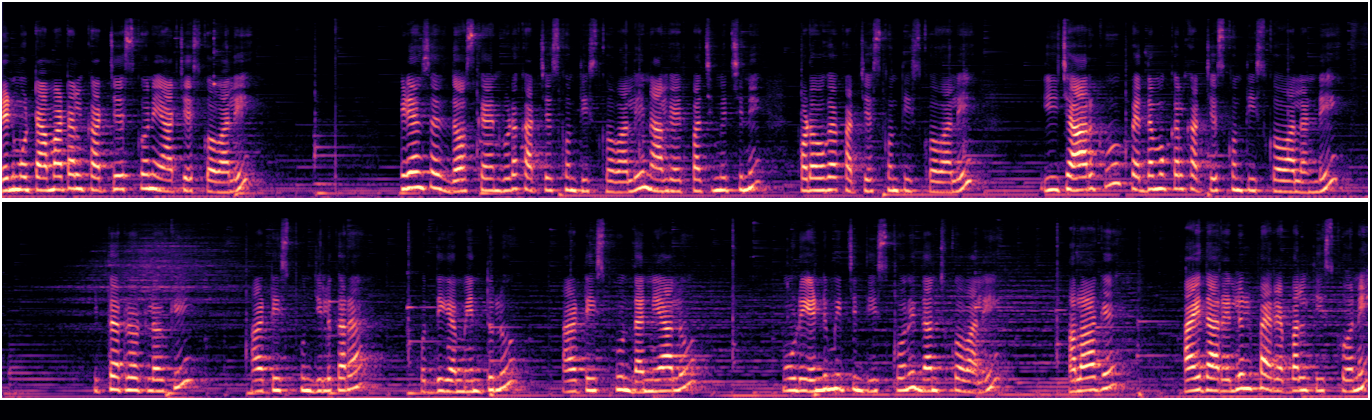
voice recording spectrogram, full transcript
రెండు మూడు టమాటాలు కట్ చేసుకొని యాడ్ చేసుకోవాలి. మీడియం సైజ్ దోసకాయను కూడా కట్ చేసుకొని తీసుకోవాలి. నాలుగైదు పచ్చిమిర్చిని పొడవుగా కట్ చేసుకొని తీసుకోవాలి. ఈ చారుకు పెద్ద ముక్కలు కట్ చేసుకొని తీసుకోవాలండి. ఇతర రోట్లోకి అర టీ స్పూన్ జీలకర్ర కొద్దిగా మెంతులు అర టీ స్పూన్ ధనియాలు మూడు ఎండుమిర్చిని తీసుకొని దంచుకోవాలి. అలాగే ఐదు ఆరు ఎల్లుల్లిపాయ రెబ్బలు తీసుకొని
